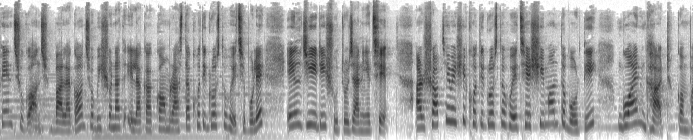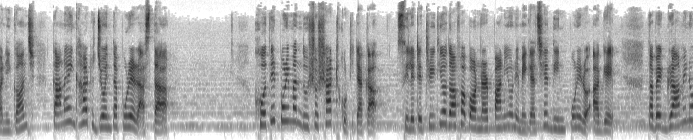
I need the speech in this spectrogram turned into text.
ফেঞ্চুগঞ্জ, বালাগঞ্জ ও বিশ্বনাথ এলাকা কম রাস্তা ক্ষতিগ্রস্ত হয়েছে বলে এলজিইডি সূত্র জানিয়েছে। আর সবচেয়ে বেশি ক্ষতিগ্রস্ত হয়েছে সীমান্তবর্তী গোয়াইনঘাট, কোম্পানিগঞ্জ, কানাইঘাট, জৈন্তাপুরের রাস্তা। ক্ষতির পরিমাণ দুশো কোটি টাকা। সিলেটে তৃতীয় দফা বন্যার পানিও নেমে গেছে দিন পনেরো আগে। তবে গ্রামীণ ও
